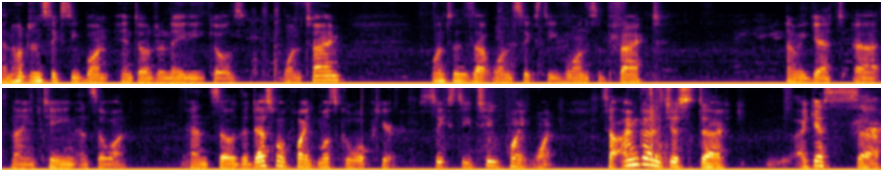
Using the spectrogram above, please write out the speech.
And 161 into 180 goes one time. One times that 161 subtract and we get uh, 19 and so on. And so the decimal point must go up here, 62.1. So I'm going to just, uh, I guess, uh,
